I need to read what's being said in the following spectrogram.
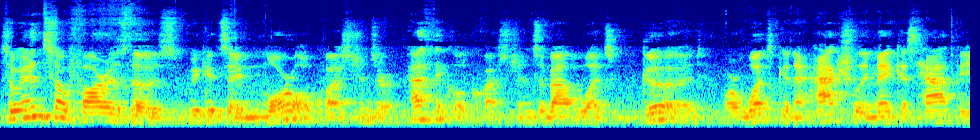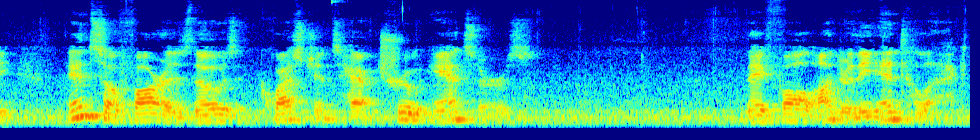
So, insofar as those, we could say, moral questions or ethical questions about what's good or what's going to actually make us happy, insofar as those questions have true answers, they fall under the intellect.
